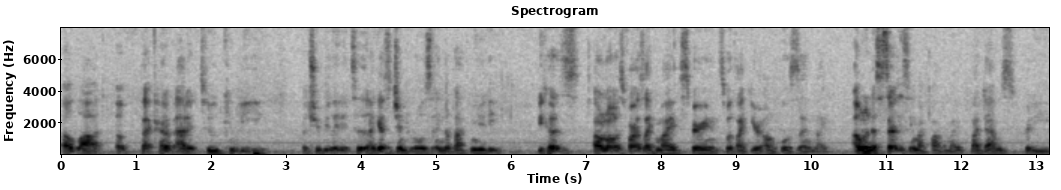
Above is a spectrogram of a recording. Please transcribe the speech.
a lot of that kind of attitude can be attributed to, I guess, gender roles in the black community. Because, I don't know, as far as like my experience with like your uncles and like, I wouldn't necessarily say my father, my, my dad was pretty,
